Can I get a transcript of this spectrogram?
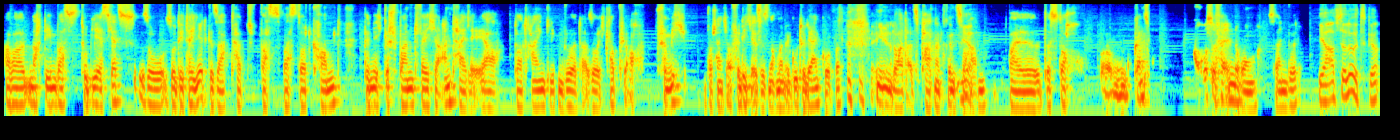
aber nach dem, was Tobias jetzt so, so detailliert gesagt hat, was, was dort kommt, bin ich gespannt, welche Anteile er dort reingeben wird. Also ich glaube, für, auch für mich, wahrscheinlich auch für dich, ist es nochmal eine gute Lernkurve, ihn ja. dort als Partner drin zu ja. haben, weil das doch ähm, ganz große Veränderung sein wird. Ja, absolut. Gell?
